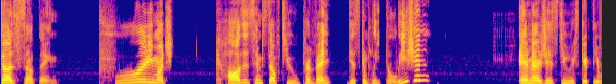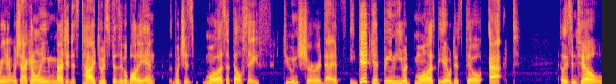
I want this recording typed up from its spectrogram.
does something. Pretty much causes himself to prevent this complete deletion and manages to escape the arena, which I can only imagine is tied to his physical body and which is more or less a failsafe to ensure that if he did get beaten, he would more or less be able to still act. At least until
